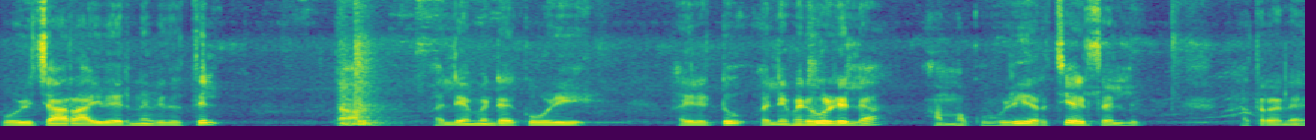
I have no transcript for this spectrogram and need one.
കോഴിച്ചാറായി വരുന്ന വിധത്തിൽ വല്യമ്മന്റെ കോഴി അതിലിട്ടു. വല്യമ്മന്റെ കോഴിയല്ല അമ്മ കോഴി ഇറച്ചിയായിട്ട് തല്ല് അത്ര തന്നെ.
